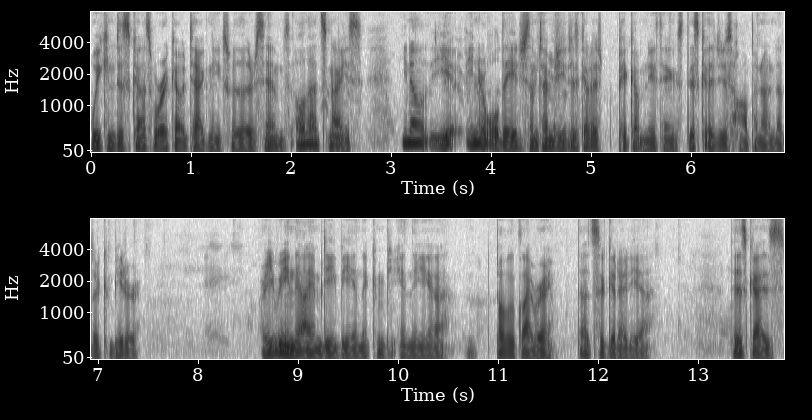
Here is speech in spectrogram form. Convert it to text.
We can discuss workout techniques with other Sims. Oh, that's nice. You know, in your old age, sometimes you just got to pick up new things. This guy's just hopping on another computer. Are you reading the IMDb in the in the uh, public library? That's a good idea. This guy's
